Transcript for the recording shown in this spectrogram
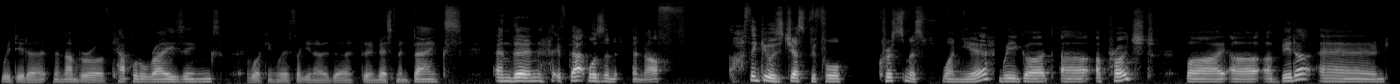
we did a, a number of capital raisings, working with you know the, the investment banks. And then if that wasn't enough, I think it was just before Christmas one year, we got uh, approached by uh, a bidder, and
